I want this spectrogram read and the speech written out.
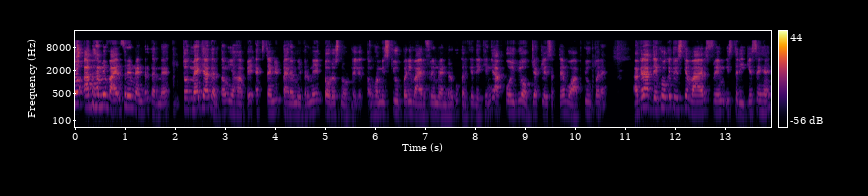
तो अब हमें वायर फ्रेम रेंडर करना है। तो मैं क्या करता हूँ यहाँ पे एक्सटेंडेड पैरामीटर में एक टोरस नोट ले लेता हूँ। हम इसके ऊपर ही वायर फ्रेम रेंडर को करके देखेंगे। आप कोई भी ऑब्जेक्ट ले सकते हैं वो आपके ऊपर है। अगर आप देखोगे तो इसके वायर फ्रेम इस तरीके से हैं।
